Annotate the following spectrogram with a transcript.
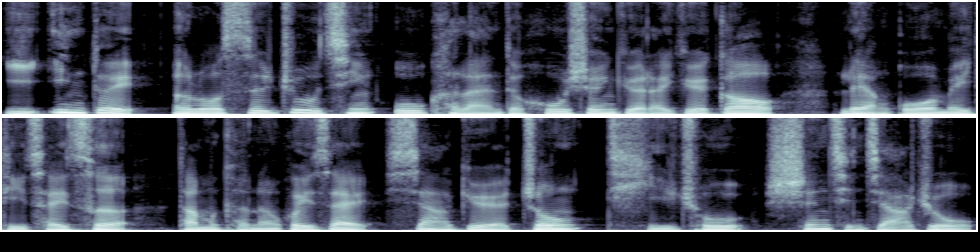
以应对俄罗斯入侵乌克兰的呼声越来越高。两国媒体猜测。他们可能会在下月中提出申请加入。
